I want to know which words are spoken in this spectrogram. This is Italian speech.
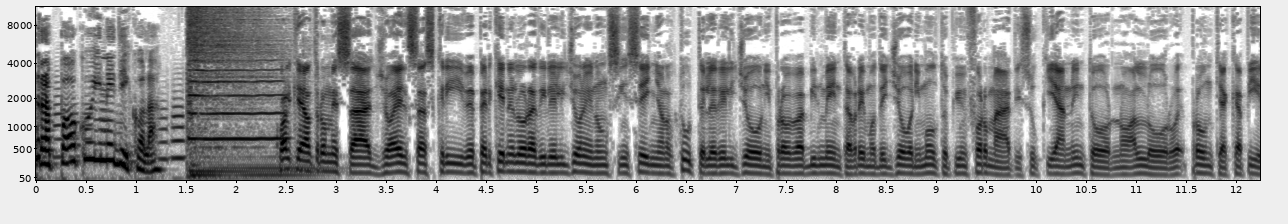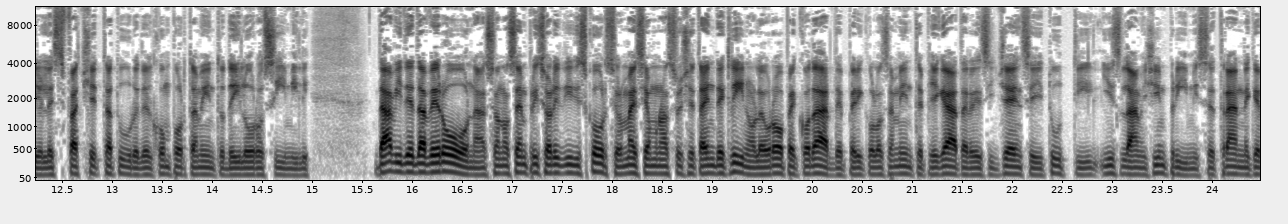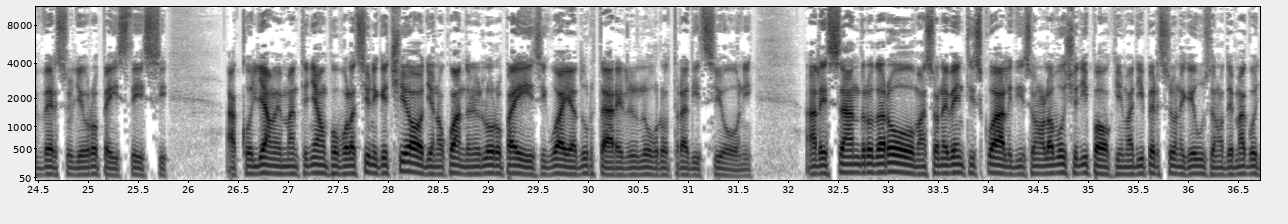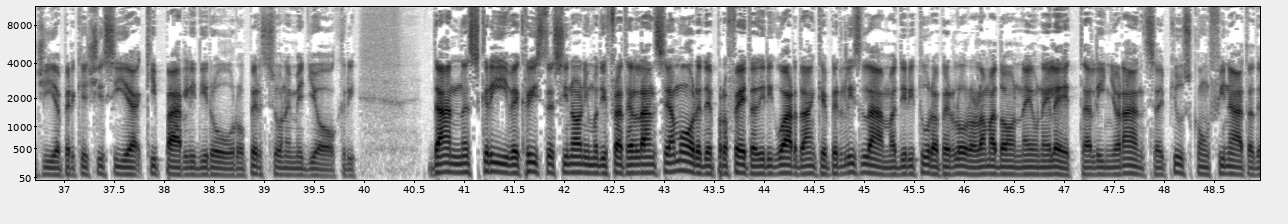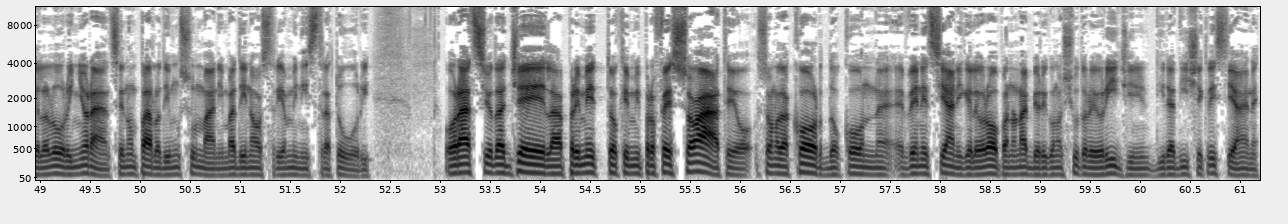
tra poco in edicola. Qualche altro messaggio. Elsa scrive: Perché nell'ora di religione non si insegnano tutte le religioni? Probabilmente avremo dei giovani molto più informati su chi hanno intorno a loro e pronti a capire le sfaccettature del comportamento dei loro simili. Davide da Verona, sono sempre i soliti discorsi, ormai siamo una società in declino, l'Europa è codarda e pericolosamente piegata alle esigenze di tutti gli islamici in primis, tranne che verso gli europei stessi. Accogliamo e manteniamo popolazioni che ci odiano quando nei loro paesi guai ad urtare le loro tradizioni. Alessandro da Roma, sono eventi squalidi, sono la voce di pochi, ma di persone che usano demagogia perché ci sia chi parli di loro, persone mediocri. Dan scrive: Cristo è sinonimo di fratellanza e amore ed è profeta di riguardo anche per l'Islam, addirittura per loro la Madonna è un'eletta, l'ignoranza è più sconfinata della loro ignoranza e non parlo dei musulmani ma dei nostri amministratori. Orazio da Gela, premetto che mi professo ateo, sono d'accordo con veneziani che l'Europa non abbia riconosciuto le origini di radici cristiane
